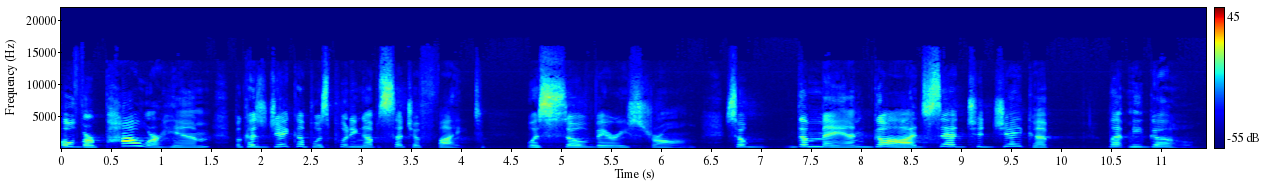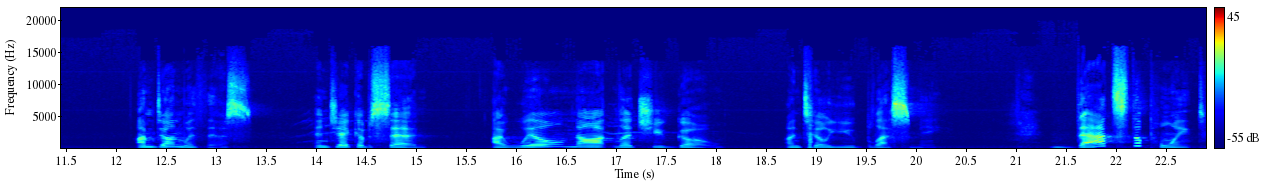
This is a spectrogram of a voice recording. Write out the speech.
overpower him because Jacob was putting up such a fight, was so very strong. So the man, God, said to Jacob, Let me go. I'm done with this. And Jacob said, I will not let you go until you bless me. That's the point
